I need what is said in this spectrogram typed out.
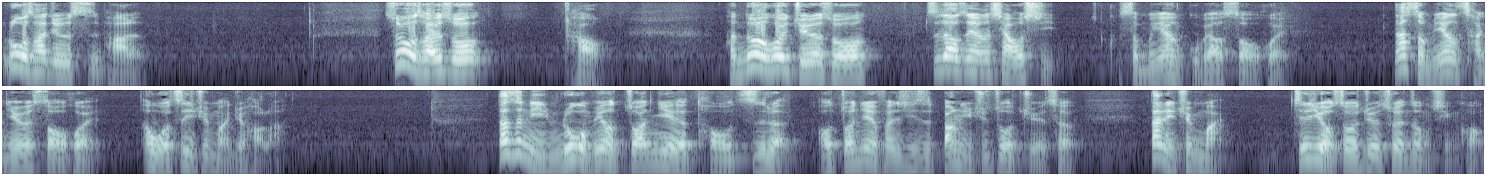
落差就是十趴了，所以我才会说好。很多人会觉得说，知道这样消息，什么样股票受贿，那什么样产业会受贿，那我自己去买就好了。但是你如果没有专业的投资人哦，专业的分析师帮你去做决策，带你去买，其实有时候就会出现这种情况。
